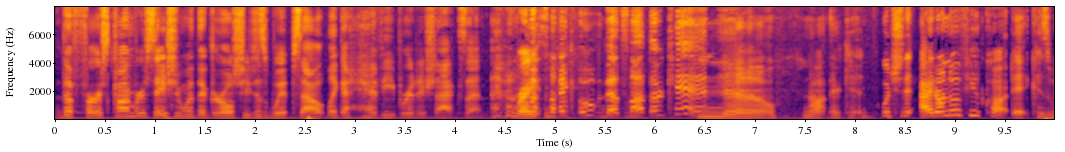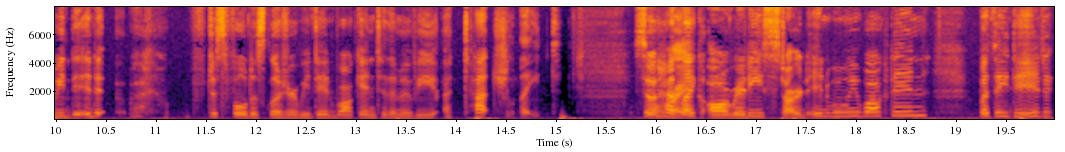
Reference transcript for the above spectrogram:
the first conversation with the girl, she just whips out like a heavy British accent. Right. like, oh, that's not their kid. No, not their kid. Which I don't know if you caught it because we did. Just full disclosure, we did walk into the movie a touch late, so it had Right. like already started when we walked in, but they did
